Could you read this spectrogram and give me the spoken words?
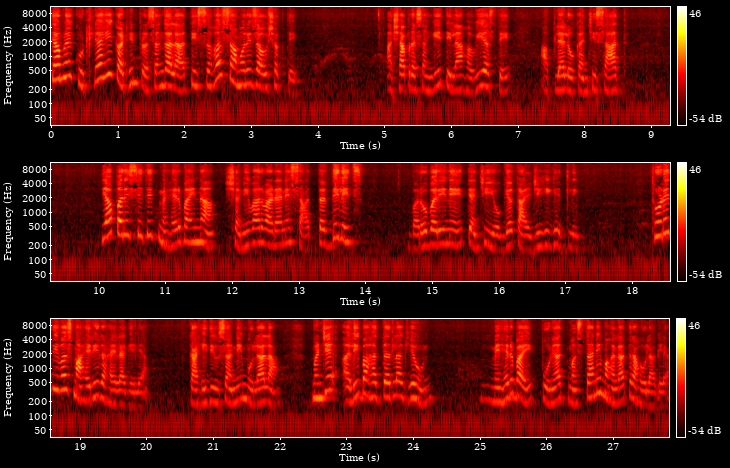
त्यामुळे कुठल्याही कठीण प्रसंगाला ती सहज सामोरे जाऊ शकते. अशा प्रसंगी तिला हवी असते आपल्या लोकांची साथ या परिस्थितीत मेहरबाईंना शनिवार वाड्याने साथ तर दिलीच. बरोबरीने त्यांची योग्य काळजीही घेतली. थोडे दिवस माहेरी राहायला गेल्या. काही दिवसांनी मुलाला म्हणजे अली बहादरला घेऊन मेहरबाई पुण्यात मस्तानी महलात राहू लागल्या.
